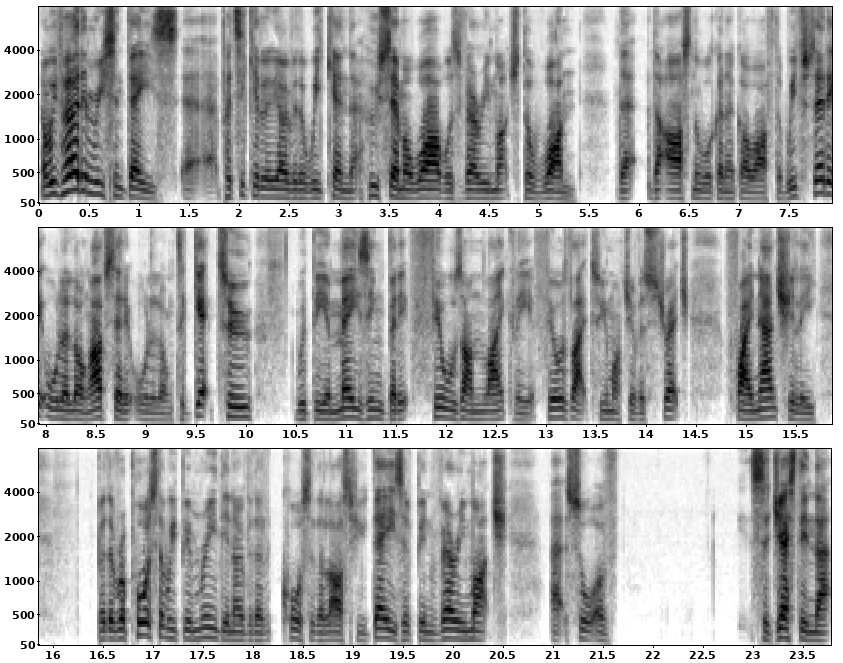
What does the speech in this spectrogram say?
Now, we've heard in recent days, uh, particularly over the weekend, that Houssem Aouar was very much the one that, that Arsenal were going to go after. We've said it all along. I've said it all along. To get to would be amazing, but it feels unlikely. It feels like too much of a stretch financially. But the reports that we've been reading over the course of the last few days have been very much uh, sort of suggesting that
